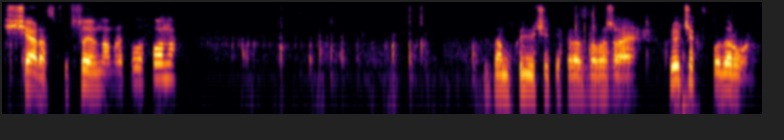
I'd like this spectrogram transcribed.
Ще раз фіксуємо номер телефону. Там ключик якраз заважає. Ключик в подарунок.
